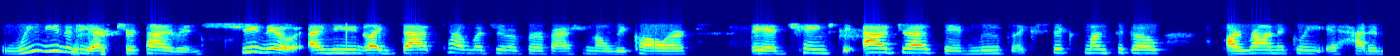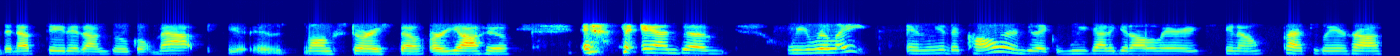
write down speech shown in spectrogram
we needed the extra time and she knew it. I mean like that's how much of a professional we call her. They had changed the address. They had moved like six months ago. Ironically it hadn't been updated on google maps. It, was long story so or yahoo. And, and um, we were late and we had to call her and be like, we got to get all the way, you know, practically across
